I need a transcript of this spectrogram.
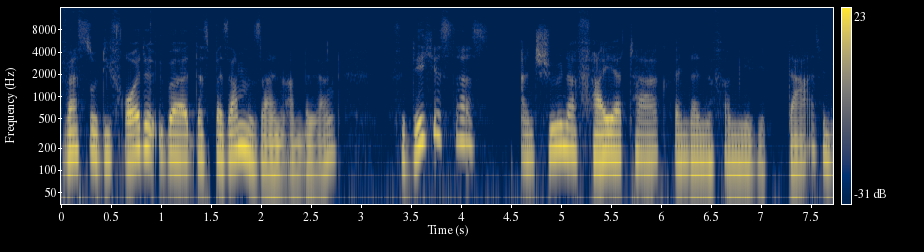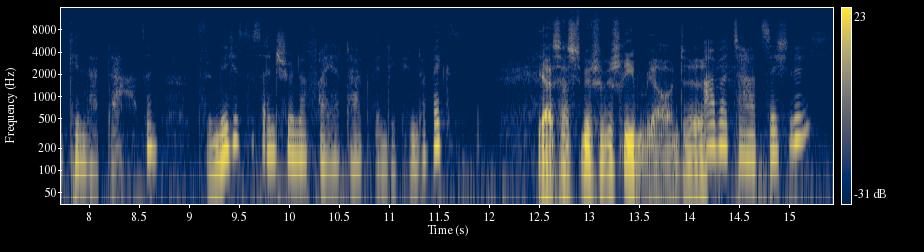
was so die Freude über das Beisammensein anbelangt. Für dich ist das ein schöner Feiertag, wenn deine Familie da ist, wenn die Kinder da sind. Für mich ist es ein schöner Feiertag, wenn die Kinder weg sind. Ja, das hast du mir schon geschrieben, ja. Und äh, Aber tatsächlich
